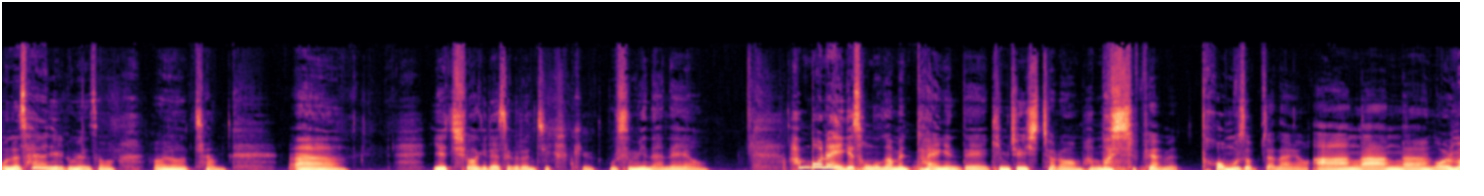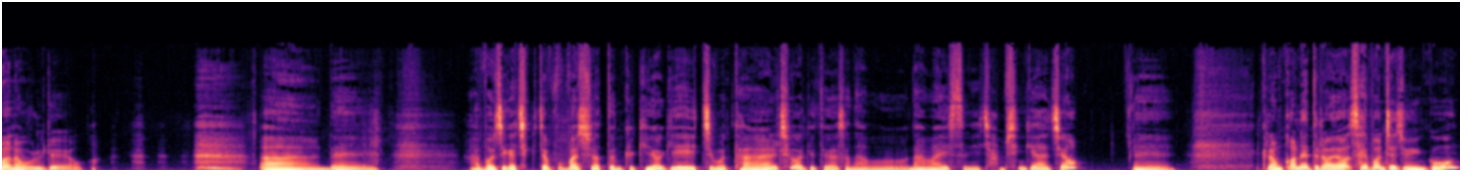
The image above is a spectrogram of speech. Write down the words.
오늘 사연 읽으면서, 어휴, 참, 아, 옛 추억이라서 그런지 그렇게 웃음이 나네요. 한 번에 이게 성공하면 다행인데, 김주희 씨처럼 한 번 실패하면 더 무섭잖아요. 앙, 앙, 앙, 얼마나 울게요. 아, 네. 아버지가 직접 뽑아주셨던 그 기억이 잊지 못할 추억이 되어서 남, 남아있으니 참 신기하죠? 네. 그럼 꺼내들어요. 세 번째 주인공,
